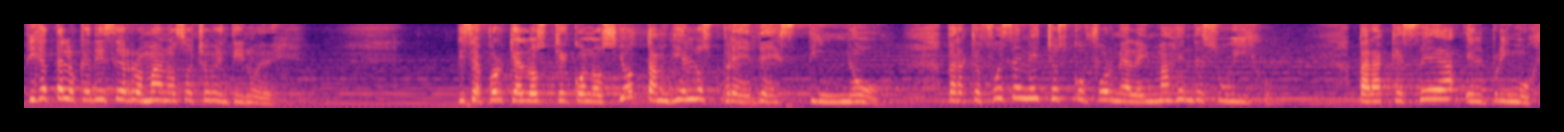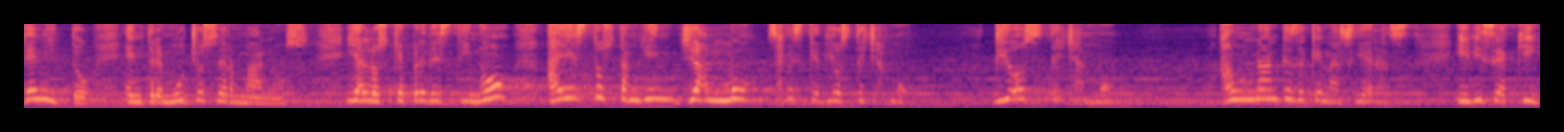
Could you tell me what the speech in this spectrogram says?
Fíjate lo que dice Romanos 8:29. Dice, porque a los que conoció también los predestinó para que fuesen hechos conforme a la imagen de su Hijo, para que sea el primogénito entre muchos hermanos. Y a los que predestinó, a estos también llamó. ¿Sabes que Dios te llamó? Dios te llamó, aún antes de que nacieras. Y dice aquí,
